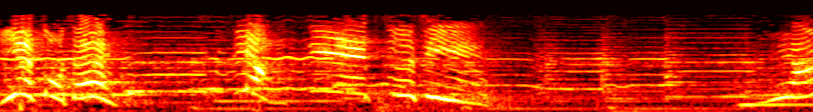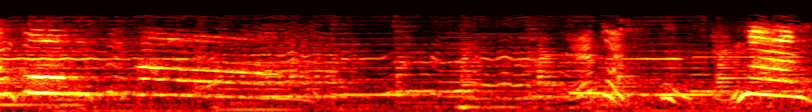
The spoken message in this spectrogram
也坐在两爹之间，杨公之道，绝对不平安。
